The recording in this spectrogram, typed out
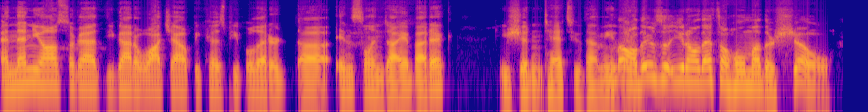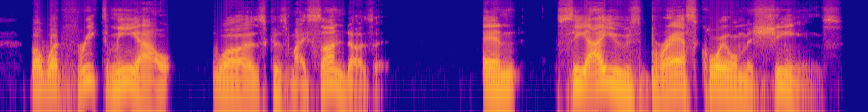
And then you also got you got to watch out because people that are uh, insulin diabetic, you shouldn't tattoo them either. No, there's a you know that's a whole nother show. But what freaked me out was because my son does it, and see, I use brass coil machines.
